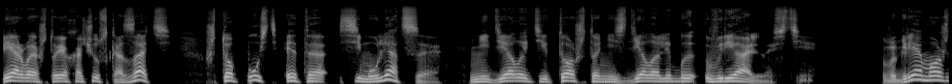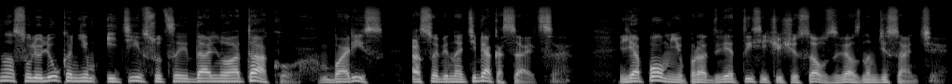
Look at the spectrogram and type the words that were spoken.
первое, что я хочу сказать, что пусть это симуляция, не делайте то, что не сделали бы в реальности. В игре можно с улюлюканьем идти в суицидальную атаку. Борис, особенно тебя касается. Я помню про две тысячи часов в «Звездном десанте».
